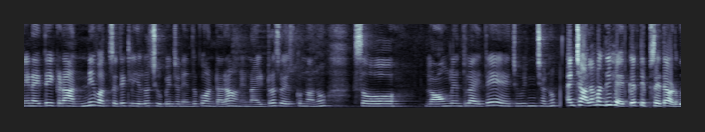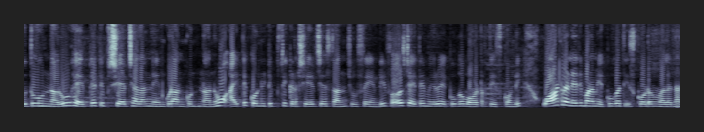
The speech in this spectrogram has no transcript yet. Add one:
నేనైతే ఇక్కడ అన్ని వర్క్స్ అయితే క్లియర్గా చూపించాను. ఎందుకు అంటారా? నేను నైట్ డ్రెస్ వేసుకున్నాను. సో లాంగ్ లెంత్లో అయితే చూపించాను. అండ్ చాలా మంది హెయిర్ కేర్ టిప్స్ అయితే అడుగుతూ ఉన్నారు. హెయిర్ కేర్ టిప్స్ షేర్ చేయాలని నేను కూడా అనుకుంటున్నాను. అయితే కొన్ని టిప్స్ ఇక్కడ షేర్ చేస్తాను చూసేయండి. ఫస్ట్ అయితే మీరు ఎక్కువగా వాటర్ తీసుకోండి. వాటర్ అనేది మనం ఎక్కువగా తీసుకోవడం వలన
